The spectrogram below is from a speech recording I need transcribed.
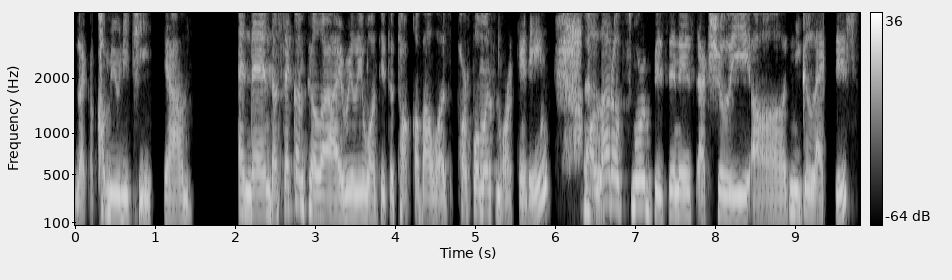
like a community yeah and then the second pillar I really wanted to talk about was performance marketing. Yeah. A lot of small business actually uh, neglect this.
